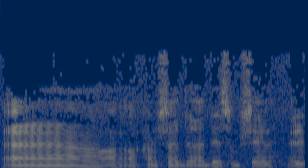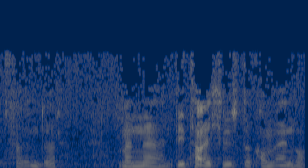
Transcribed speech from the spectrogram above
Eh, og kanskje det er det som skjer rett før en dør. Men eh, dit har jeg ikke lyst til å komme ennå.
